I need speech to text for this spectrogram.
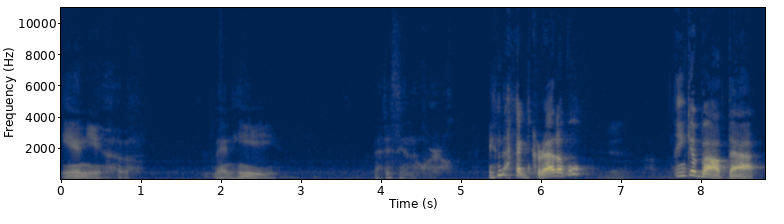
in you than he that is in the world. Isn't that incredible? Think about that.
